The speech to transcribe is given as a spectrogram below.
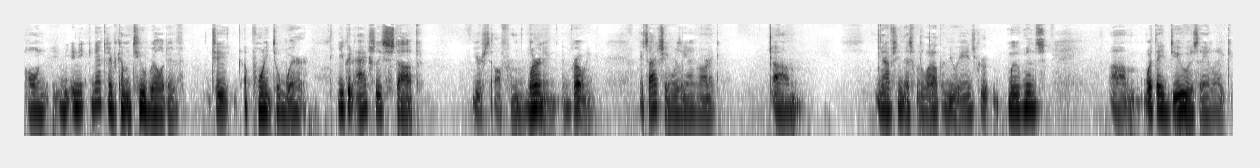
own, and you can actually become too relative to a point to where you can actually stop yourself from learning and growing. It's actually really ironic. Um, and I've seen this with a lot of the new age group movements. Um, what they do is they like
